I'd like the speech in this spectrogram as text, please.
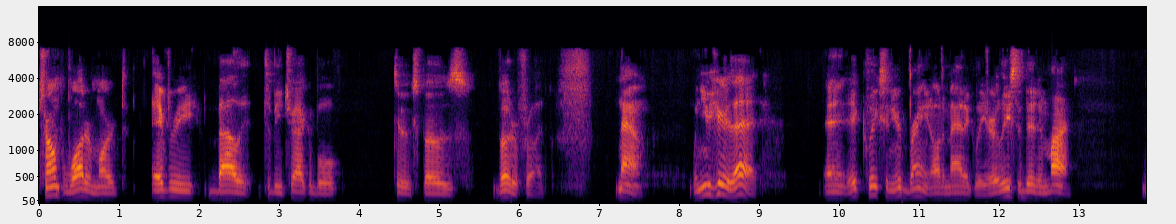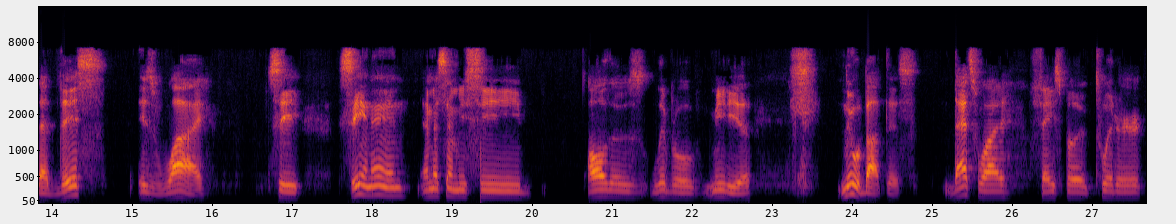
Trump watermarked every ballot to be trackable to expose voter fraud. Now, when you hear that, and it clicks in your brain automatically, or at least it did in mine, that this is why. See, CNN, MSNBC, all those liberal media knew about this. That's why Facebook, Twitter,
